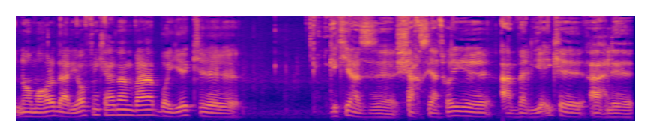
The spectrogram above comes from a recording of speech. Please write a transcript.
نامه ها رو دریافت می‌کردم و با یک یکی از شخصیت های اولیه که اهل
